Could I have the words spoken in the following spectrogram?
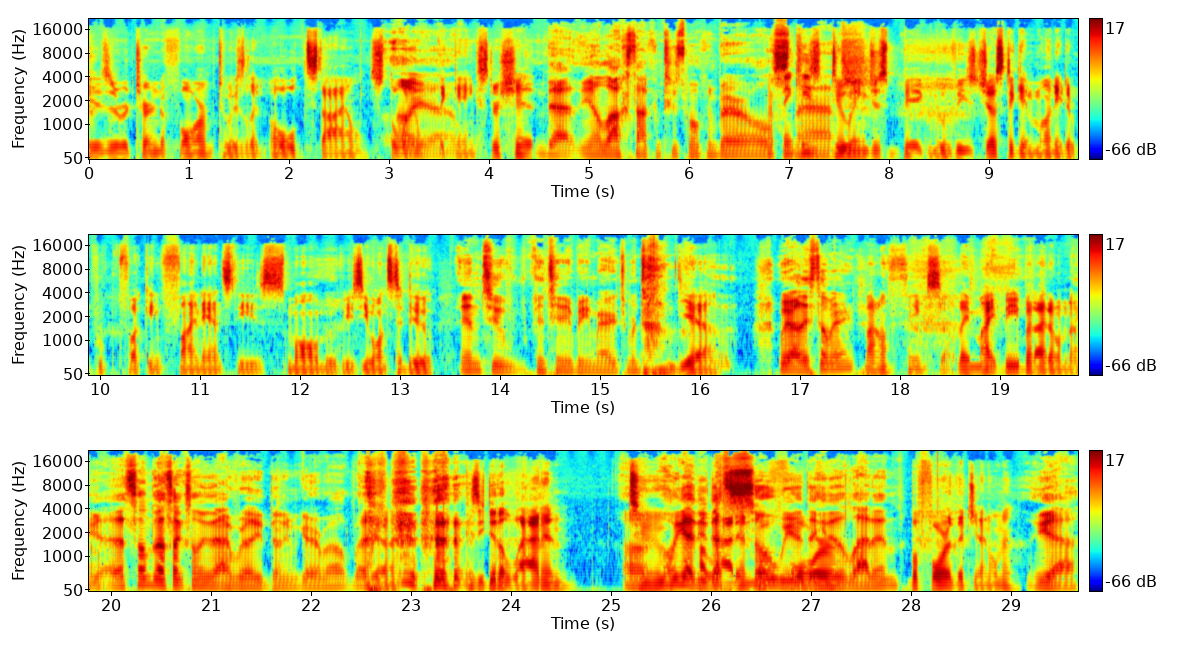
was a return to form to his old style, storing Oh, yeah. the gangster shit. that you know, Lock, Stock, and Two Smoking Barrels. I think Snatch. he's doing just big movies just to get money to fucking finance these small movies he wants to do. and to continue being married to Madonna. Yeah, Wait, are they still married? I don't think so. They might be, but I don't know. Yeah, that's some. That's like something that I really don't even care about. But Yeah, because he did Aladdin Uh, oh yeah, dude, Aladdin that's so weird that he did Aladdin. before The Gentlemen. Yeah,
